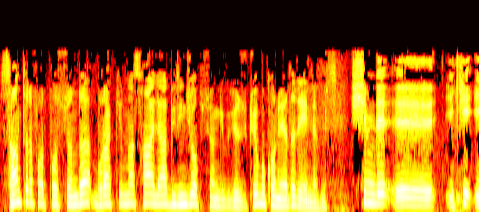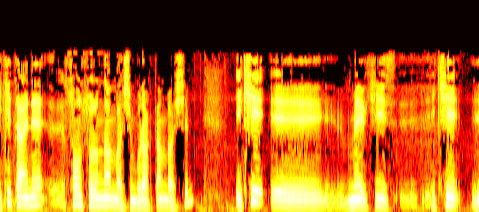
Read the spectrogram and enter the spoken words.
Santrafor pozisyonda Burak Yılmaz hala birinci opsiyon gibi gözüküyor. Bu konuya da değinir misin? Şimdi e, iki, iki tane son sorundan başlayayım. Burak'tan başlayayım. İki e, mevki, iki e,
